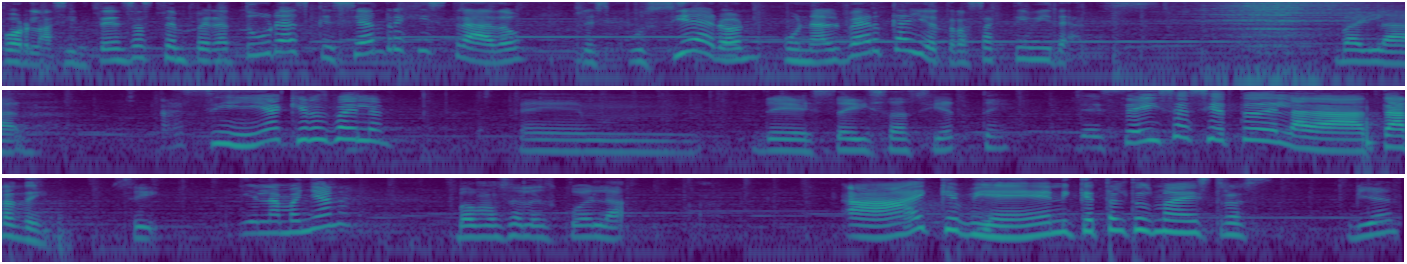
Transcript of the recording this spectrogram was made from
Por las intensas temperaturas que se han registrado, les pusieron una alberca y otras actividades. Bailar. ¿Ah, sí? ¿A qué horas bailan? Em, de 6 a 7. De 6 a 7 de la tarde. Sí. ¿Y en la mañana? Vamos a la escuela. Ay, qué bien. ¿Y qué tal tus maestros? Bien.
